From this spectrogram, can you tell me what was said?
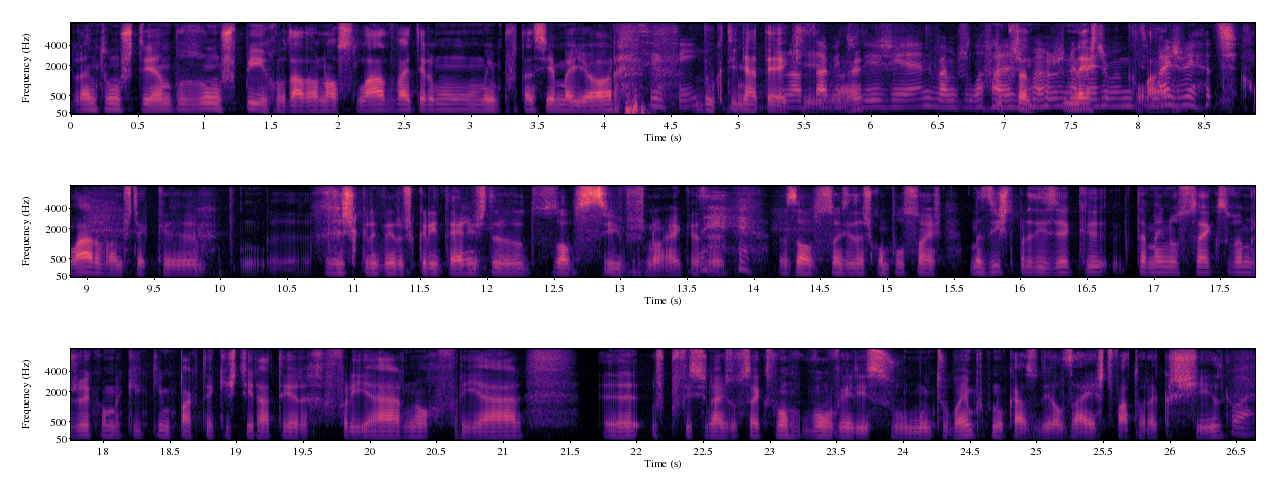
durante uns tempos, um espirro dado ao nosso lado vai ter uma importância maior sim, sim. do que tinha até Os aqui. Nossos hábitos é? de higiene, vamos lavar e, portanto, as mãos na neste, mesma muito claro, mais vezes. Claro, vamos ter que reescrever os critérios sim, de, dos obsessivos, não é? Quer dizer, das obsessões e das compulsões. Mas isto para dizer que também no sexo vamos ver como é que, que impacto é que isto irá ter, refriar, não refriar. Uh, os profissionais do sexo vão, vão ver isso muito bem, porque no caso deles há este fator acrescido. Claro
